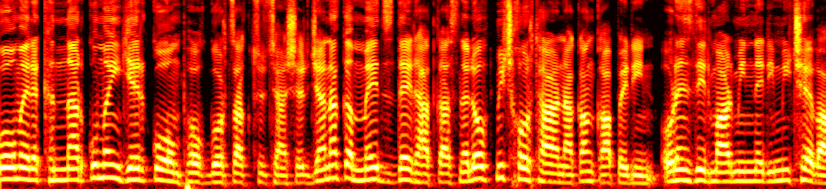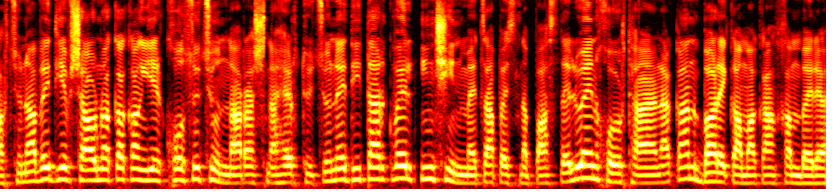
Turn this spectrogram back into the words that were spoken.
Կողմերը քննարկում են երկկողմ փոխգործակցության շրջանակը մեծ դեր հատկացնելով միջխորհրդարանական կապերին։ Օրենսդիր մարմինների միջև արդյունավետ եւ շարունակական երկխոսությունն առաջնահերթություն է դիտարկվել, ինչին մեծապես նպաստելու են խորհրդարանական բարեկամական խմբերը։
